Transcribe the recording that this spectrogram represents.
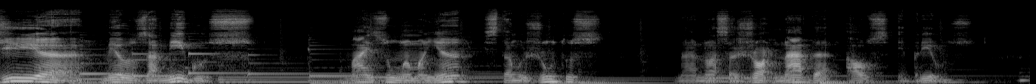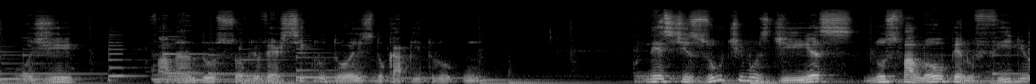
dia, meus amigos. Mais uma manhã estamos juntos na nossa jornada aos Hebreus. Hoje falando sobre o versículo 2 do capítulo 1. Nestes últimos dias nos falou pelo Filho,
